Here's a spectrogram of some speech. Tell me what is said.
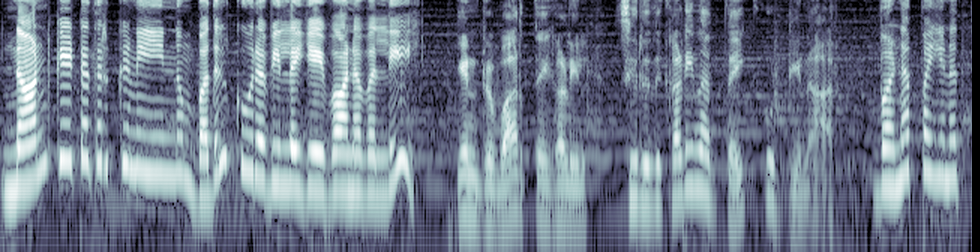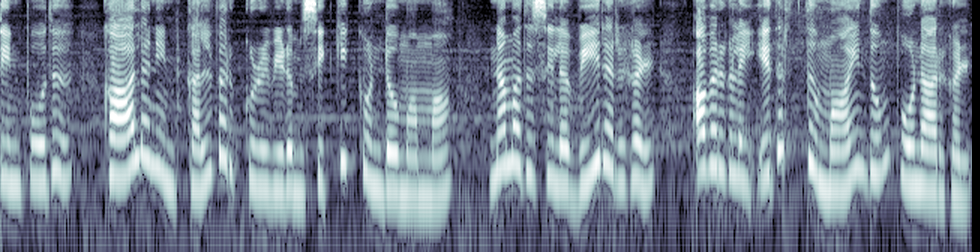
நான் கேட்டதற்கு நீ இன்னும் பதில் கூறவில்லையே வானவல்லி? என்று வார்த்தைகளில் சிறிது கடினத்தை கூட்டினார். வனப்பயணத்தின் போது காலனின் கல்வர் குழுவிடம் சிக்கிக் கொண்டோம் அம்மா. நமது சில வீரர்கள் அவர்களை எதிர்த்து மாய்ந்தும் போனார்கள்.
